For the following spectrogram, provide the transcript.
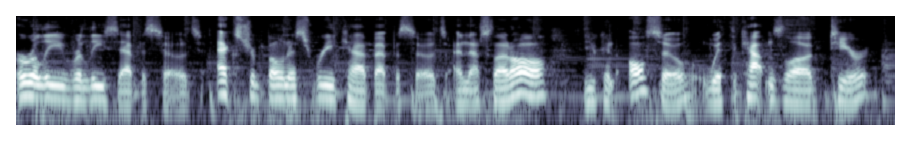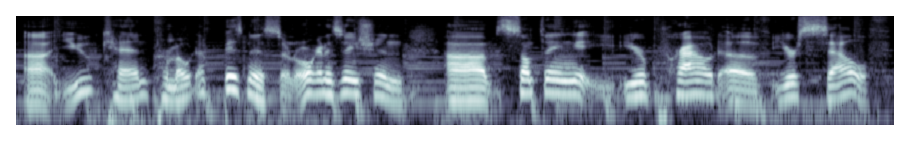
early release episodes, extra bonus recap episodes, and that's not all. You can also, with the Captain's Log tier, uh, you can promote a business, an organization, uh, something you're proud of yourself.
